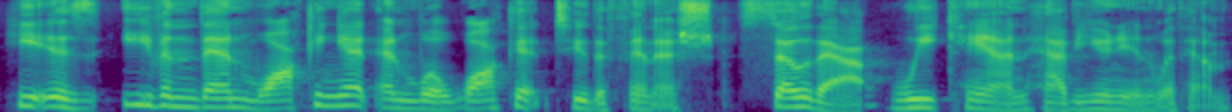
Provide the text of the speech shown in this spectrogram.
he is even then walking it and will walk it to the finish so that we can have union with him.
